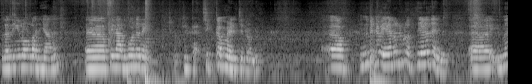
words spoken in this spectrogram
നല്ല നീളമുള്ള അരിയാണ്. പിന്നെ അതുപോലെ ചിക്കൻ ചിക്കൻ മേടിച്ചിട്ടുണ്ട്. ഇന്ന് പിന്നെ വേറൊരു പ്രത്യേകതയുണ്ട്. ഇന്ന്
